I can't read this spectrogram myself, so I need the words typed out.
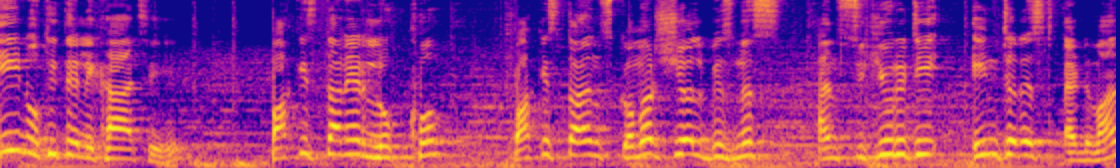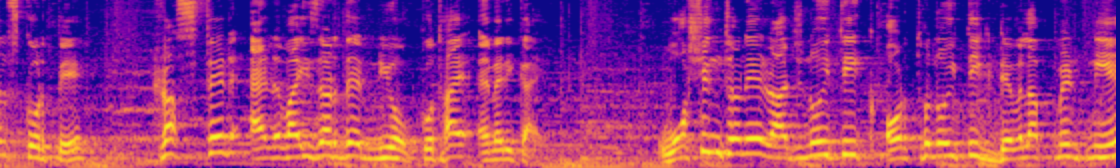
এই নথিতে লেখা আছে, পাকিস্তানের লক্ষ্য Pakistan's commercial business and security interest advance করতে ট্রাস্টেড অ্যাডভাইজারদের নিয়োগ কোথায়? আমেরিকায়। ওয়াশিংটনে রাজনৈতিক, অর্থনৈতিক ডেভেলপমেন্ট নিয়ে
